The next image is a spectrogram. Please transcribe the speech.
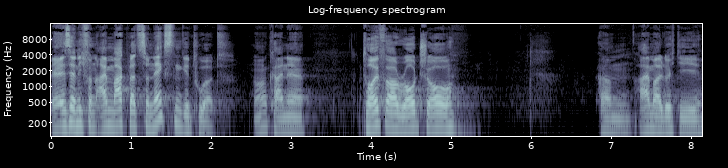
Er ist ja nicht von einem Marktplatz zum nächsten getourt. Ne? Keine Täufer-Roadshow, ähm, einmal durch die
